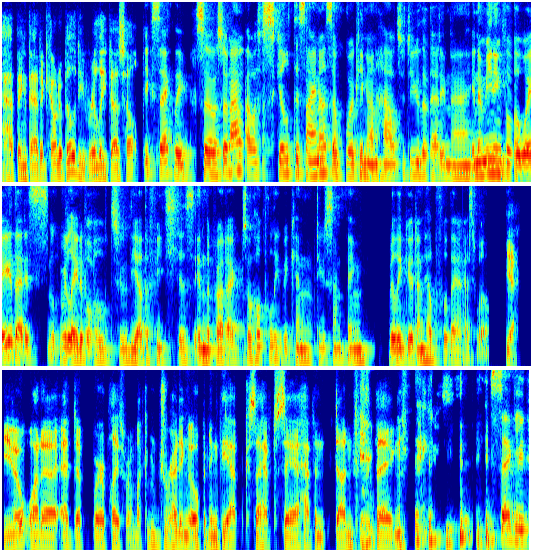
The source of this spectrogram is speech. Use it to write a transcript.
having that accountability really does help. Exactly. So so now our skilled designers are working on how to do that in a in a meaningful way that is relatable to the other features in the product. So hopefully we can do something really good and helpful there as well. Yeah, you don't want to end up where a place where I'm like I'm dreading opening the app because I have to say I haven't done the thing. exactly.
